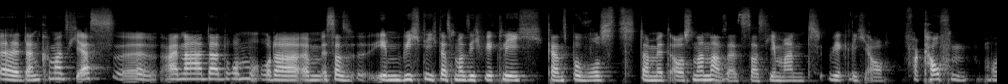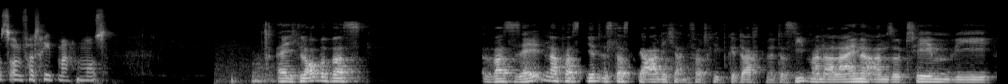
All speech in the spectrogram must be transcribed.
äh, dann kümmert sich erst äh, einer darum oder ähm, ist das eben wichtig, dass man sich wirklich ganz bewusst damit auseinandersetzt, dass jemand wirklich auch verkaufen muss und Vertrieb machen muss? Äh, ich glaube, was, was seltener passiert, ist, dass gar nicht an Vertrieb gedacht wird. Das sieht man alleine an so Themen wie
